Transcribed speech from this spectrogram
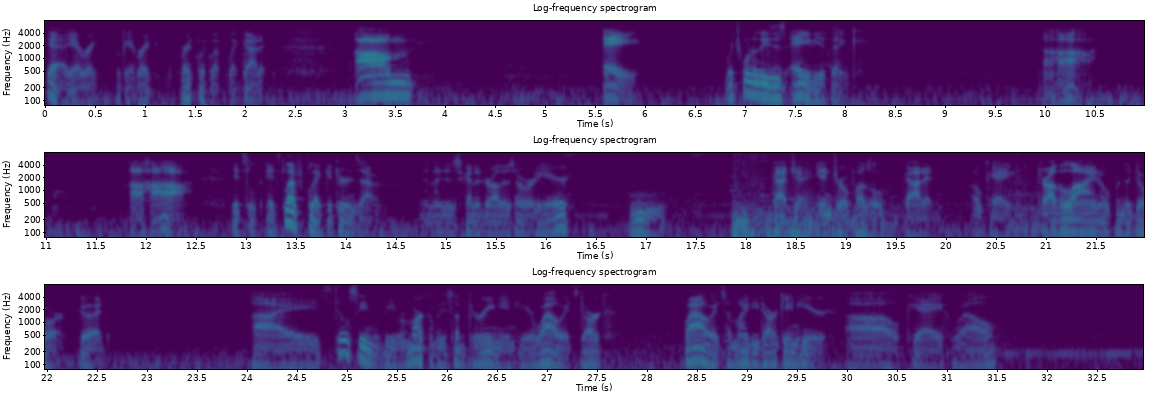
Yeah, yeah, right. Okay, right, right click, left click. Got it. Um... A. Which one of these is A, do you think? Aha. Aha. It's it's left click, it turns out. And I just kind of draw this over to here. Ooh. Gotcha. Intro puzzle. Got it. Okay. Draw the line, open the door. Good. I still seem to be remarkably subterranean here. Wow, it's dark. Wow, it's a mighty dark in here. Uh, okay, well...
